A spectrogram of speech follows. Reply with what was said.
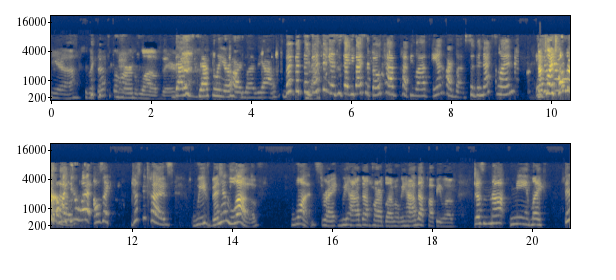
Yeah. She's like, that's the hard love there. That is definitely your hard love, yeah. But but the Yeah. good thing is is that you guys have both have puppy love and hard love. So the next one is That's what I told hard her. I'm like, you know what? I was like, just because we've been in love once, right? We had that hard love and we had that puppy love, does not mean like there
